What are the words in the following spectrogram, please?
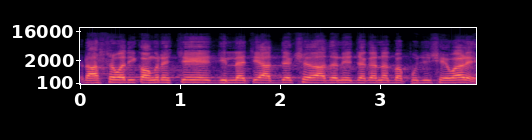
राष्ट्रवादी काँग्रेसचे जिल्ह्याचे अध्यक्ष आदरणीय जगन्नाथ बापूजी शेवाळे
